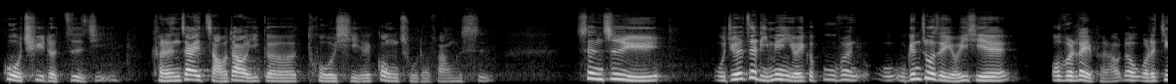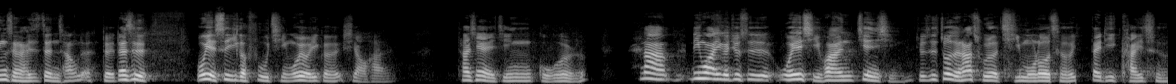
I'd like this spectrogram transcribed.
过去的自己可能在找到一个妥协共处的方式，甚至于，我觉得这里面有一个部分，我我跟作者有一些 overlap，然后那我的精神还是正常的，对，但是我也是一个父亲，我有一个小孩，他现在已经国二了。那另外一个就是，我也喜欢健行，就是作者他除了骑摩托车代替开车，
